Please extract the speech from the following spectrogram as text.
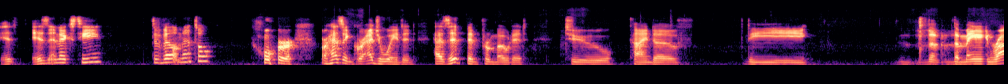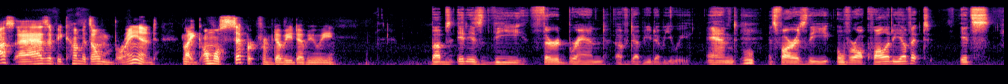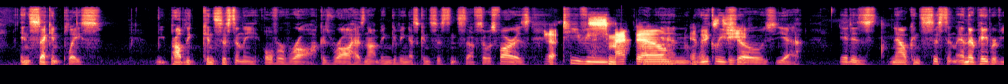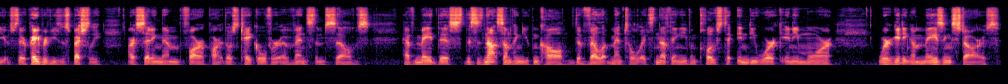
it is NXT developmental or or has it graduated? Has it been promoted to kind of the the the main roster? Has it become its own brand, like almost separate from? WWE? Bubs, it is the third brand of WWE. And Ooh. as far as the overall quality of it, it's in second place. Probably consistently over Raw, because Raw has not been giving us consistent stuff. So as far as Yeah. TV SmackDown, and NXT. weekly shows, yeah. it is now consistently, and their pay per views, their pay per views especially, are setting them far apart. Those takeover events themselves have made this. This is not something you can call developmental. It's nothing even close to indie work anymore. We're getting amazing stars,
